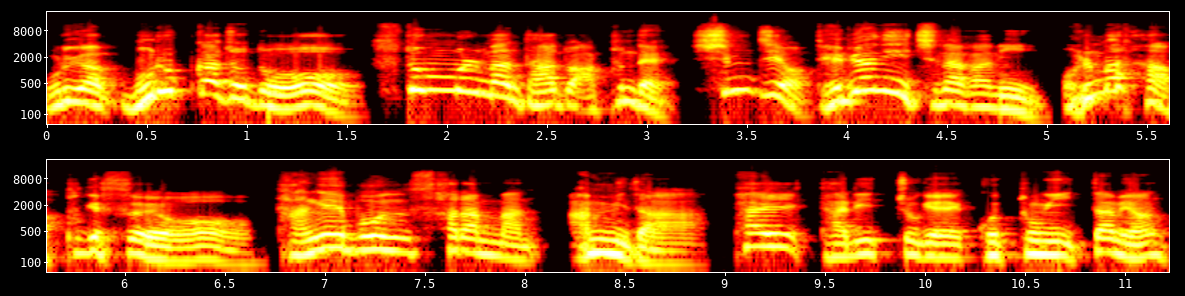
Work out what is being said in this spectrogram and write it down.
우리가 무릎 가져도 수돗물만 닿아도 아픈데 심지어 대변이 지나가니 얼마나 아프겠어요. 당해본 사람만 압니다. 팔, 다리 쪽에 고통이 있다면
